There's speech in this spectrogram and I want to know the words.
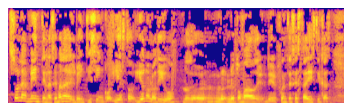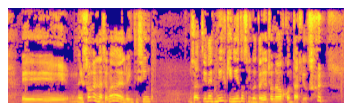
Solamente en la semana del 25, y esto yo no lo digo, lo, he tomado de, fuentes estadísticas, eh, solo en la semana del 25, o sea, tienes 1558 nuevos contagios.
